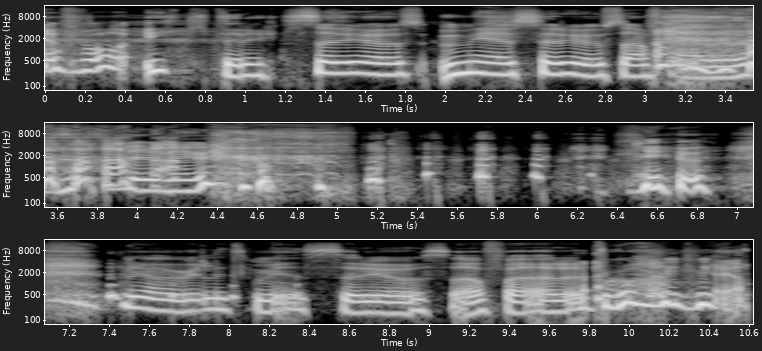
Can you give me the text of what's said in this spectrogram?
jag får ick direkt. Seriös, mer seriösa affärer blir nu. Nu, nu har vi lite mer seriösa affärer på gång. Ja.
